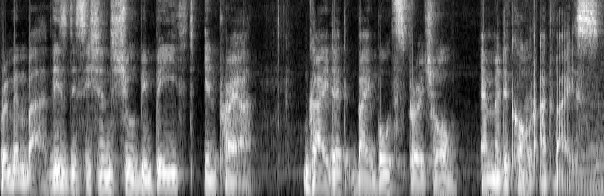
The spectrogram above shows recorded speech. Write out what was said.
Remember, these decisions should be bathed in prayer, guided by both spiritual and medical advice.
